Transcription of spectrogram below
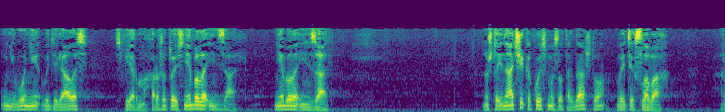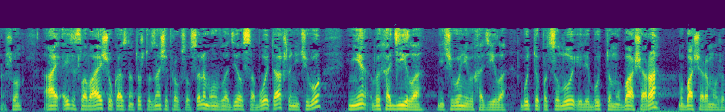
у него не выделялась сперма. Хорошо, то есть не было инзаль. Не было инзаль. Ну что иначе, какой смысл тогда, что в этих словах? Хорошо. А эти слова еще указывают на то, что значит Пророк Салам, он владел собой так, что ничего не выходило, ничего не выходило. Будь то поцелуй или будь то мубашара. Мубашара мы уже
